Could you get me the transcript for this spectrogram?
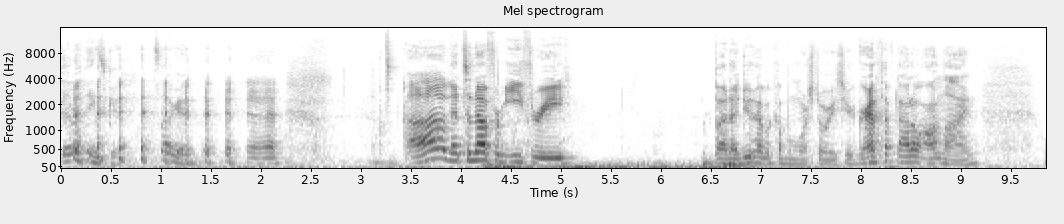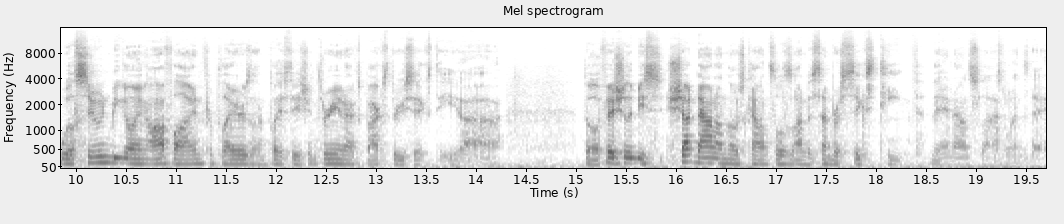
Everything's good. It's all good. Uh, that's enough from E3. But I do have a couple more stories here. Grand Theft Auto Online will soon be going offline for players on PlayStation 3 and Xbox 360. Uh, they'll officially be shut down on those consoles on December 16th, they announced last Wednesday.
